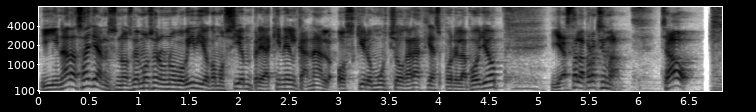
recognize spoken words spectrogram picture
Y nada, Saiyans, nos vemos en un nuevo vídeo como siempre aquí en el canal. Os quiero mucho, gracias por el apoyo y hasta la próxima. ¡Chao!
